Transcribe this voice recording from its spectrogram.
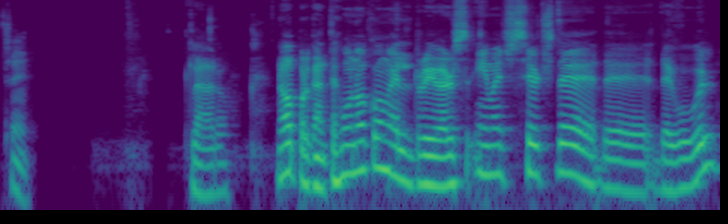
Sí. Claro. No, porque antes uno con el reverse image search de, de- Google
